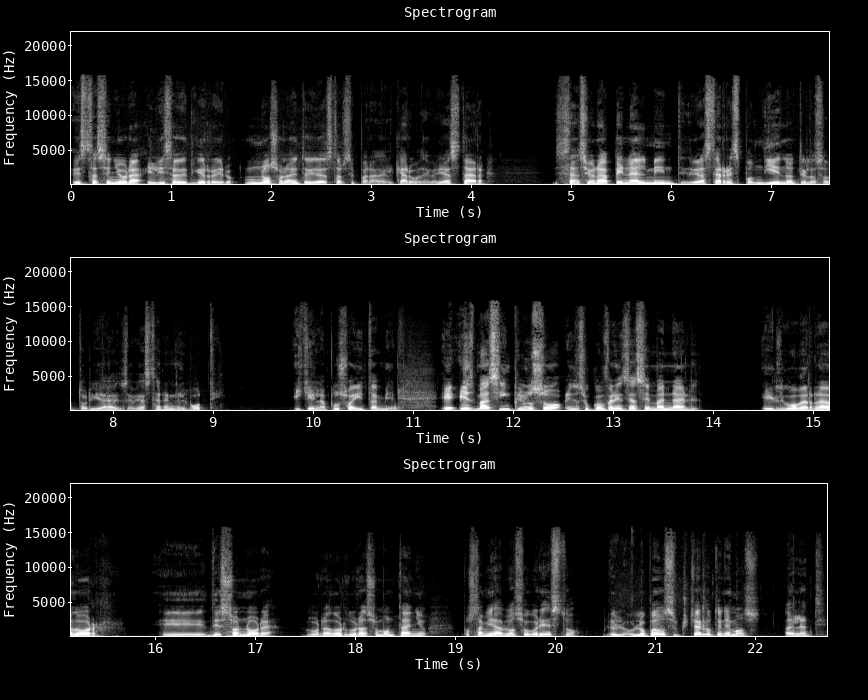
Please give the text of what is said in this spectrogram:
esta señora Elizabeth Guerrero, no solamente debería estar separada del cargo, debería estar sancionada penalmente, debería estar respondiendo ante las autoridades, debería estar en el bote. Y quien la puso ahí también. Eh, es más, incluso en su conferencia semanal, el gobernador eh, de Sonora, el gobernador Durazo Montaño, pues también habló sobre esto. ¿Lo, podemos escuchar? ¿Lo tenemos? Adelante.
